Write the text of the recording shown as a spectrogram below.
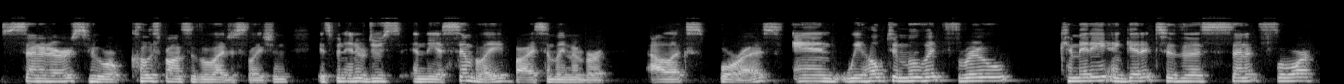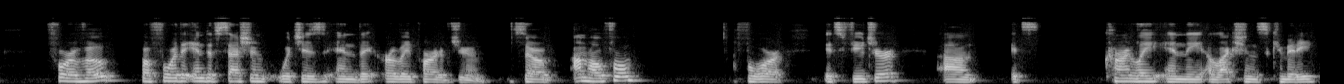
senators who are co-sponsor the legislation. It's been introduced in the Assembly by Assemblymember Alex Bores, and we hope to move it through committee and get it to the Senate floor for a vote before the end of session, which is in the early part of June. So I'm hopeful for its future. Um, it's currently in the elections committee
